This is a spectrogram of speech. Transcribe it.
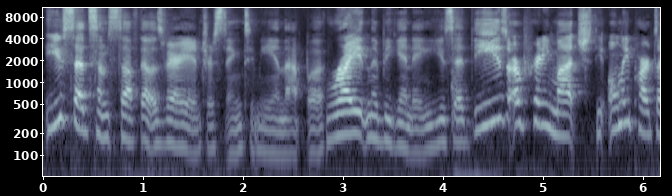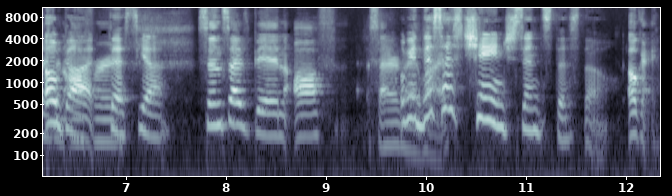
you said some stuff that was very interesting to me in that book. Right in the beginning, you said these are pretty much the only parts I've oh been God, offered this. Yeah. since I've been off Saturday. Okay, Night this Live." has changed since this though. okay.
